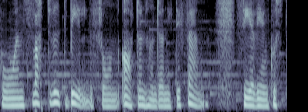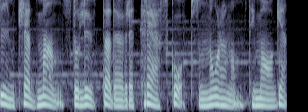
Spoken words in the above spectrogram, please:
På en svartvit bild från 1895 ser vi en kostymklädd man stå lutad över ett träskåp som når honom till magen.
